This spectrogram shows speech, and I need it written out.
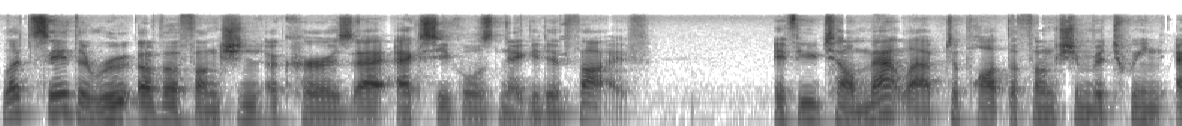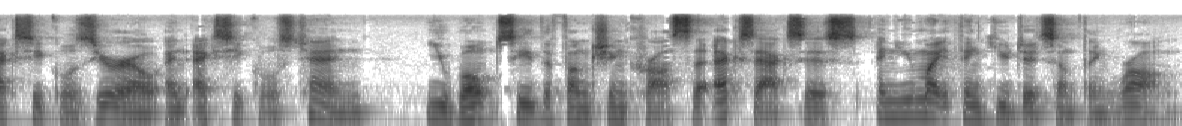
Let's say the root of a function occurs at x equals negative 5. If you tell MATLAB to plot the function between x equals 0 and x equals 10, you won't see the function cross the x-axis, and you might think you did something wrong.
